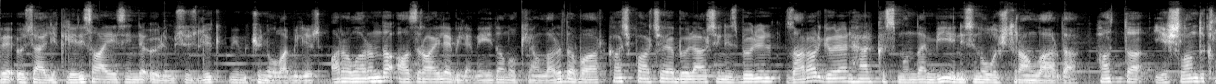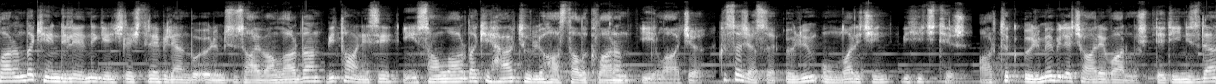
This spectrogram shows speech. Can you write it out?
ve özellikleri sayesinde ölümsüzlük mümkün olabilir. Aralarında Azrail'e bile meydan okuyanları da var. Kaç parçaya bölerseniz bölün, zarar gören her kısmından bir yenisini oluşturanlar da. Hatta yaşlandıklarında kendilerini gençleştirebilen bu ölümsüz hayvanlardan bir tanesi insanlardaki her türlü hastalıkların ilacı. Kısacası ölüm onlar için bir hiçtir. Artık ölüme bile çare varmış dediğinizde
